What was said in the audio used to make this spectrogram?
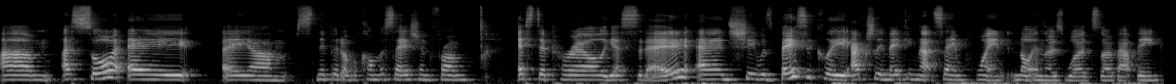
Um, I saw a a um, snippet of a conversation from Esther Perel yesterday, and she was basically actually making that same point, not in those words though, about being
